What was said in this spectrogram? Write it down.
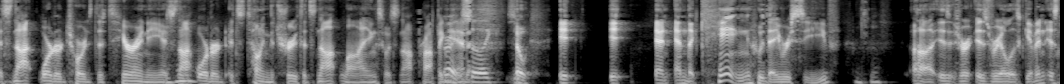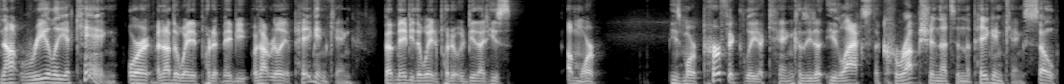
It's not ordered towards the tyranny. It's not ordered it's telling the truth. It's not lying so it's not propaganda. right. So like, so it and and the king who they receive, Mhm. uh, Israel, Israel is given is not really a king, or another way to put it, maybe or not really a pagan king, but maybe the way to put it would be that he's a more he's more perfectly a king because he he lacks the corruption that's in the pagan kings. So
